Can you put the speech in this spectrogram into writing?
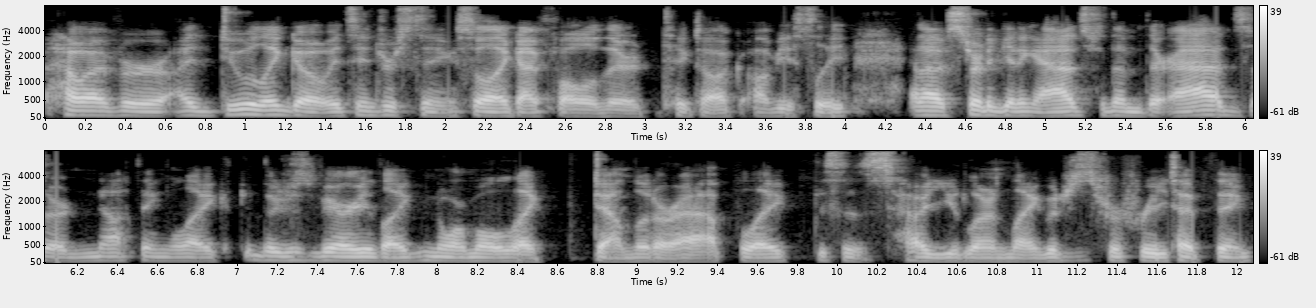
however, I Duolingo, it's interesting. So like I follow their TikTok obviously, and I've started getting ads for them. Their ads are nothing like they're just very like normal like download our app like this is how you learn languages for free type thing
